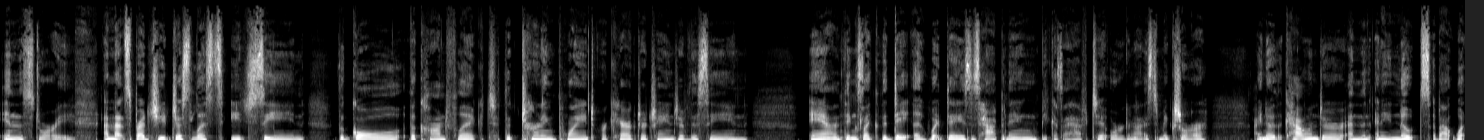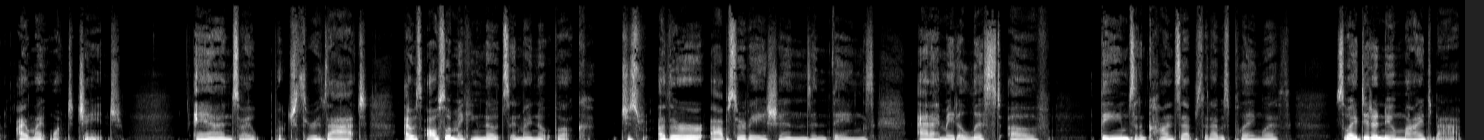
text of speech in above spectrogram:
in the story. And that spreadsheet just lists each scene, the goal, the conflict, the turning point or character change of the scene, and things like the date, like what days is happening, because I have to organize to make sure I know the calendar and then any notes about what I might want to change. And so I worked through that. I was also making notes in my notebook, just other observations and things. And I made a list of themes and concepts that I was playing with. So I did a new mind map.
